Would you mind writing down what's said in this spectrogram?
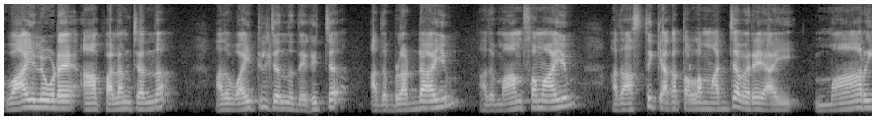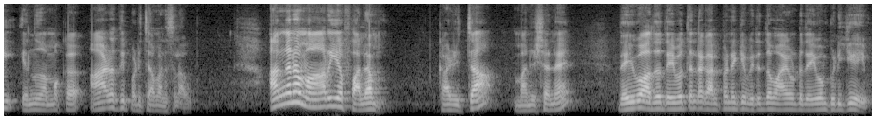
വായിലൂടെ ആ ഫലം ചെന്ന് അത് വയറ്റിൽ ചെന്ന് ദഹിച്ച് അത് ബ്ലഡായും അത് മാംസമായും അത് അസ്ഥിക്കകത്തുള്ള മജ്ജ വരെയായി മാറി എന്ന് നമുക്ക് ആഴത്തിൽ പഠിച്ചാൽ മനസ്സിലാകും. അങ്ങനെ മാറിയ ഫലം കഴിച്ച മനുഷ്യനെ ദൈവം അത് ദൈവത്തിന്റെ കൽപ്പനയ്ക്ക് വിരുദ്ധമായതുകൊണ്ട് ദൈവം പിടിക്കുകയും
